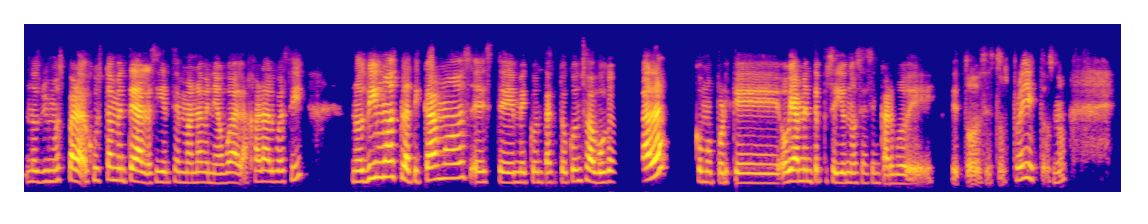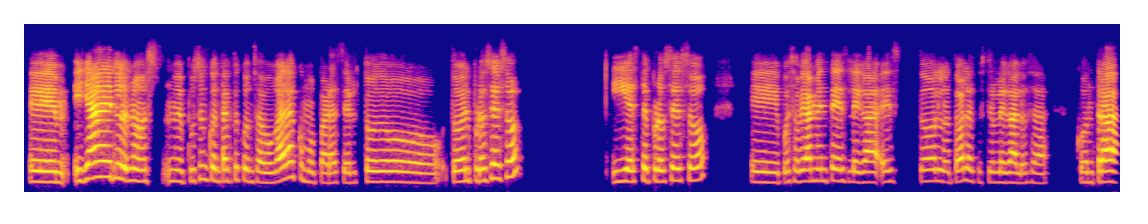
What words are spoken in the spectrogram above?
nos vimos para, justamente a la siguiente semana venía a Guadalajara, algo así, nos vimos, platicamos, este, me contactó con su abogada, como porque obviamente pues ellos no se hacen cargo de, de todos estos proyectos, ¿no? Em, y ya él nos, me puso en contacto con su abogada como para hacer todo, todo el proceso y este proceso eh, pues obviamente es legal, es todo lo- toda la cuestión legal, o sea, contratos,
